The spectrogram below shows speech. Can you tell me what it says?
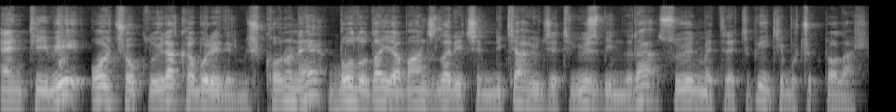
NTV oy çokluğuyla kabul edilmiş. Konu ne? Bolu'da yabancılar için nikah ücreti 100 bin lira, suyun metrekibi 2,5 dolar.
